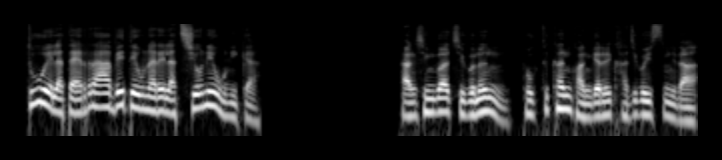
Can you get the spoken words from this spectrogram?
Tu e la Terra avete una relazione unica. 당신과 지구는 독특한 관계를 가지고 있습니다.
